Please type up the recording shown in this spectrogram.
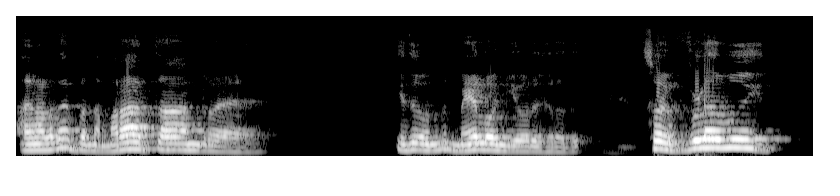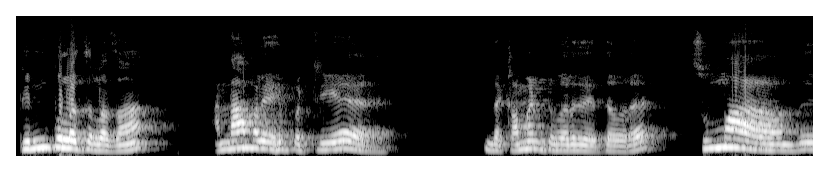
அதனால தான் இப்போ இந்த மராத்தான்ற இது வந்து மேலோங்கி வருகிறது. ஸோ இவ்வளவு பின்புலத்தில் தான் அண்ணாமலையை பற்றிய இந்த கமெண்ட் வருதே தவிர சும்மா வந்து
